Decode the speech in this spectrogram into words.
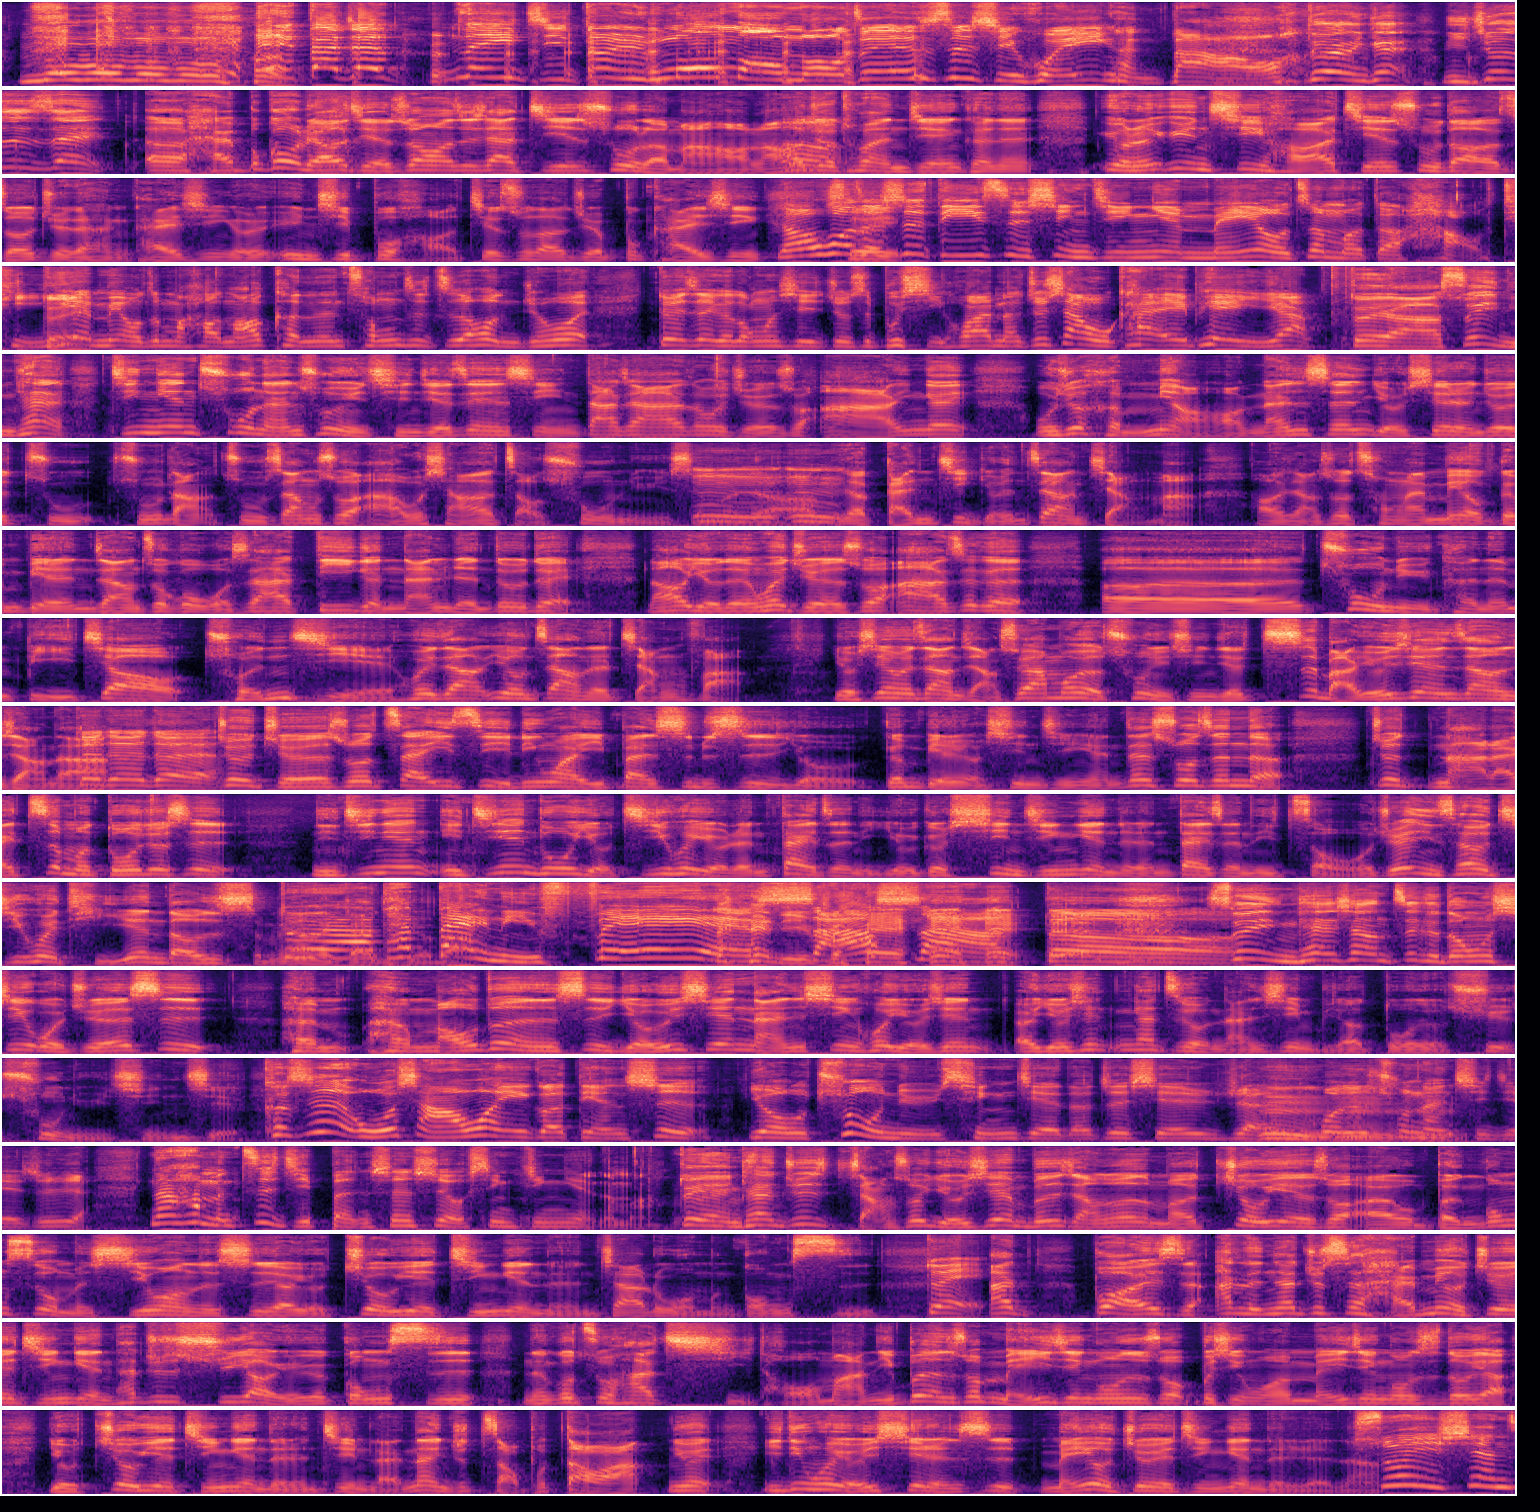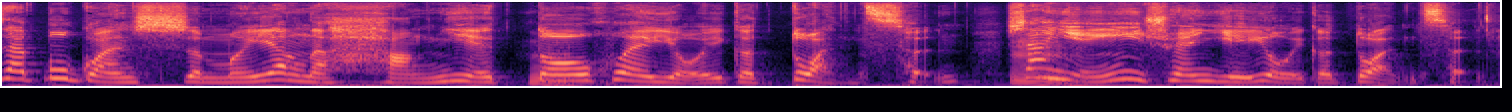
摸摸摸摸。哎，大家那一集对于摸某某这件事情回应很大哦。对啊，你看你就是在。呃，还不够了解的状况之下接触了嘛，哈，然后就突然间可能有人运气好，他接触到了之后觉得很开心；有人运气不好，接触到觉得不开心。然后或者是第一次性经验没有这么的好，体验没有这么好，然后可能从此之后你就会对这个东西就是不喜欢了，就像我看 A 片一样。对啊，所以你看今天处男处女情节这件事情，大家都会觉得说啊，应该我觉得很妙哈。男生有些人就会主主挡主张说啊，我想要找处女什么的啊，比较干净。有人这样讲嘛，好讲说从来没有跟别人这样做过，我是他第一个男人，对不对？然后有的人会觉得说啊，这个呃处女可能比较纯洁，会这样用这样的讲法。有些人会这样讲，所以他们会有处女情节，是吧？有一些人这样讲的、啊，对对对，就觉得说在意自己另外一半是不是有跟别人有性经验。但说真的，就哪来这么多？就是你今天，你今天如果有机会，有人带着你，有一个性经验的人带着你走，我觉得你才有机会体验到是什么样的感觉。他带你飞、欸，哎，傻傻的。所以你看，像这个东西，我觉得是很很矛盾的是，有一些男性或有一些呃，有些应该只有男性比较多有去处女情节。可是我想要问一个点是，有处女情节的这些人，嗯、或者处男。情节之日，那他们自己本身是有性经验的吗？对啊，你看，就是讲说有一些人不是讲说什么就业的时候，哎，我本公司我们希望的是要有就业经验的人加入我们公司。对啊，不好意思啊，人家就是还没有就业经验，他就是需要有一个公司能够做他起头嘛。你不能说每一间公司说不行，我们每一间公司都要有就业经验的人进来，那你就找不到啊，因为一定会有一些人是没有就业经验的人啊。所以现在不管什么样的行业都会有一个断层，嗯、像演艺圈也有一个断层。嗯、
